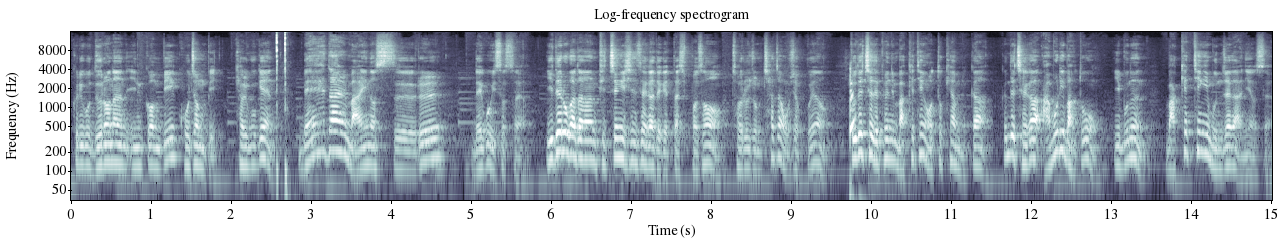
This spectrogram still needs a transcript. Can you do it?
그리고 늘어난 인건비, 고정비. 결국엔 매달 마이너스를 내고 있었어요. 이대로 가다간 빚쟁이 신세가 되겠다 싶어서 저를 좀 찾아오셨고요. 도대체 대표님 마케팅 어떻게 합니까? 근데 제가 아무리 봐도 이분은 마케팅이 문제가 아니었어요.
